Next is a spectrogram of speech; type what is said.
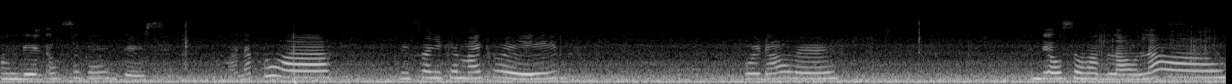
And then also guys, there's Manapua. This one you can microwave. Four dollar. And they also have. Lau Lau.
